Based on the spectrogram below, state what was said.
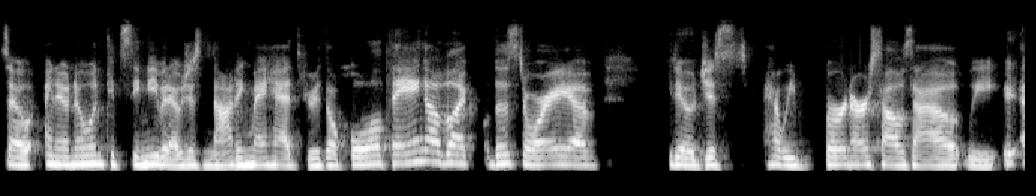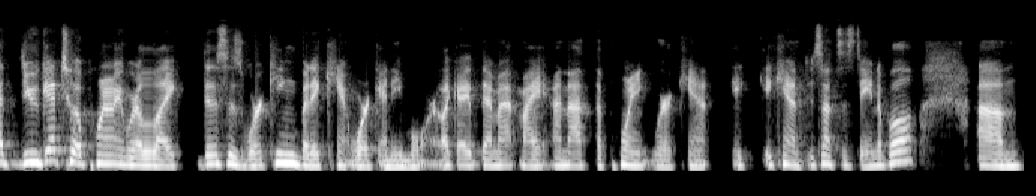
So I know no one could see me, but I was just nodding my head through the whole thing of like the story of, you know, just how we burn ourselves out. We you get to a point where like this is working, but it can't work anymore. Like I, am at my I'm at the point where it can't it, it can't it's not sustainable. Um,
